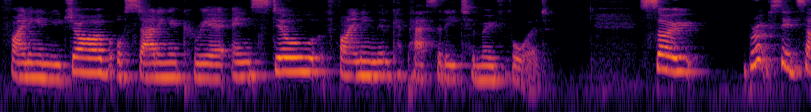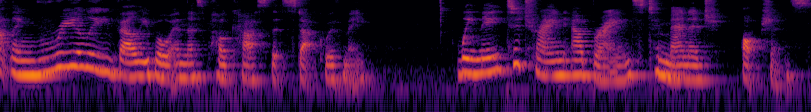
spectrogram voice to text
finding a new job, or starting a career, and still finding the capacity to move forward. So, Brooke said something really valuable in this podcast that stuck with me. We need to train our brains to manage options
